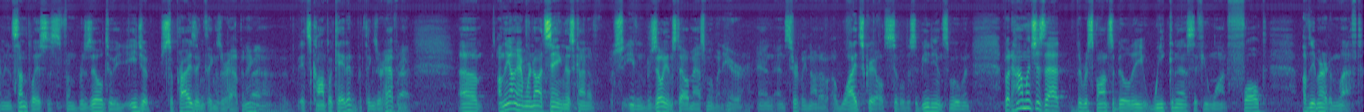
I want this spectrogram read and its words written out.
I mean, in some places, from Brazil to Egypt, surprising things are happening. Right. Uh, it's complicated, but things are happening. Right. Uh, on the other hand, we're not seeing this kind of even Brazilian style mass movement here, and, and certainly not a, a wide scale civil disobedience movement. But how much is that the responsibility, weakness, if you want, fault of the American left?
